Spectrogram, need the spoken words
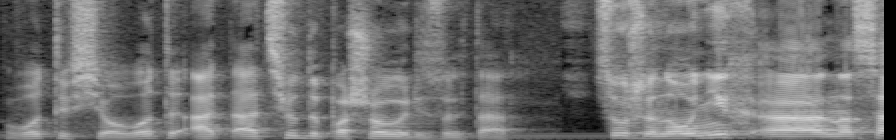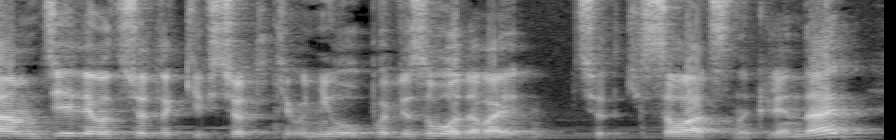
Вот и все, вот от, отсюда пошел результат. Слушай, но у них а, на самом деле вот все-таки, все-таки у него повезло, давай все-таки ссылаться на календарь.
